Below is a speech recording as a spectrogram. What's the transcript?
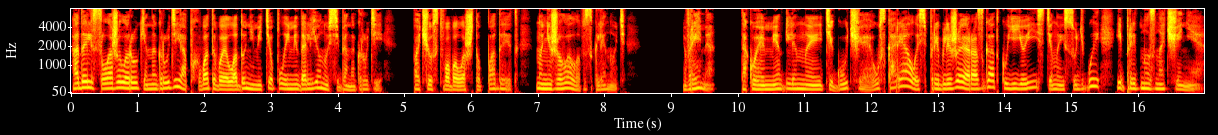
Адель сложила руки на груди, обхватывая ладонями теплый медальон у себя на груди — Почувствовала, что падает, но не желала взглянуть. Время, такое медленное и тягучее, ускорялось, приближая разгадку ее истинной судьбы и предназначения.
